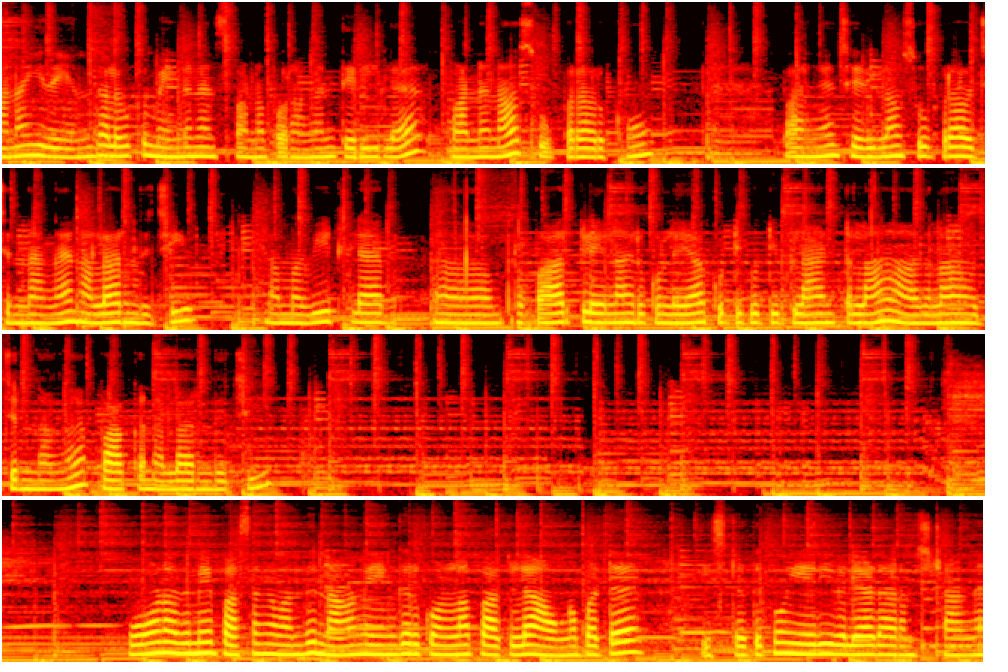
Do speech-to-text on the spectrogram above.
ஆனால் இதை எந்த அளவுக்கு மெயின்டெனன்ஸ் பண்ண போகிறாங்கன்னு தெரியல. பண்ணனா சூப்பராக இருக்கும். பாருங்கள் செடிலாம் சூப்பராக வச்சுருந்தாங்க. நல்லா இருந்துச்சு. நம்ம வீட்டில் அப்புறம் பார்க்கில் எல்லாம் இருக்கும் இல்லையா? குட்டி குட்டி பிளான்ட்லாம் அதெல்லாம் வச்சுருந்தாங்க. பார்க்க நல்லா இருந்துச்சு. போனதுமே பசங்க வந்து நாங்கள் எங்கே இருக்கோம்லாம் பார்க்கல. அவங்க பட்ட இஷ்டத்துக்கும் ஏறி விளையாட ஆரம்பிச்சிட்டாங்க.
